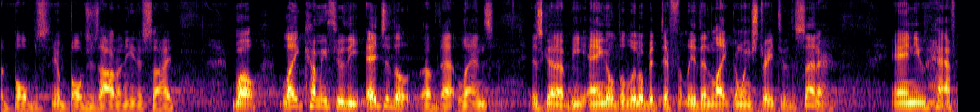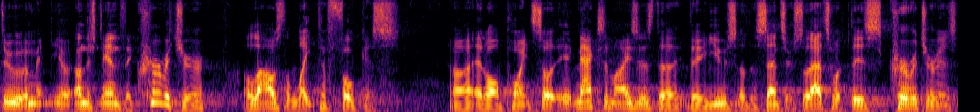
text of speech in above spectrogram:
a bulbs, you know, bulges out on either side. Well, light coming through the edge of, the, of that lens is going to be angled a little bit differently than light going straight through the center. And you have to um, you know, understand that the curvature allows the light to focus uh, at all points. So it maximizes the, the use of the sensor. So that's what this curvature is.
